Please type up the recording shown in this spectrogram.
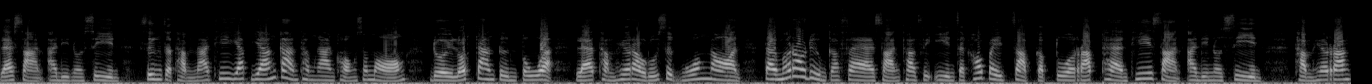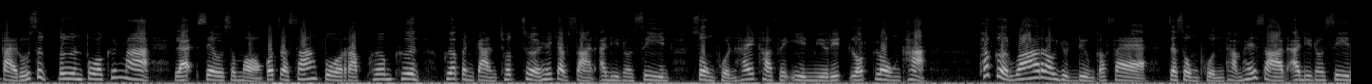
และสารอะดีโนซีน ซึ่งจะทำหน้าที่ยับยั้งการทำงานของสมอง โดยลดการตื่นตัว และทำให้เรารู้สึกง่วงนอน แต่เมื่อเราดื่มกาแฟสารคาเฟอีนจะเข้าไปจับกับตัวรับแทนที่สารอะดีโนซีนทำให้ร่างกายรู้สึกตื่นตัวขึ้นมา และเซลล์สมองก็จะสร้างตัวรับเพิ่มขึ้น เพื่อเป็นการชดเชยให้กับสารอะดีโนซีน ส่งผลให้คาเฟอีนมีฤทธิ์ลดลงค่ะ ถ้าเกิดว่าเราหยุดดื่มกาแฟ จะส่งผลทำให้สารอะดีโนซีน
